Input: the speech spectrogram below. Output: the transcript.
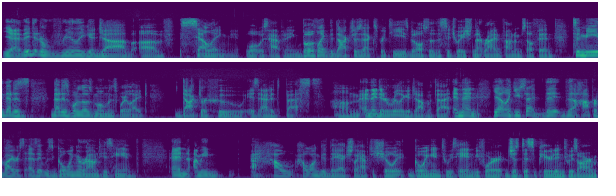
Yeah, they did a really good job of selling what was happening, both like the doctor's expertise, but also the situation that Ryan found himself in. To me, that is that is one of those moments where like Doctor Who is at its best. Um, and they did a really good job with that. And then, yeah, like you said, the the Hopper virus as it was going around his hand, and I mean, how how long did they actually have to show it going into his hand before it just disappeared into his arm?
